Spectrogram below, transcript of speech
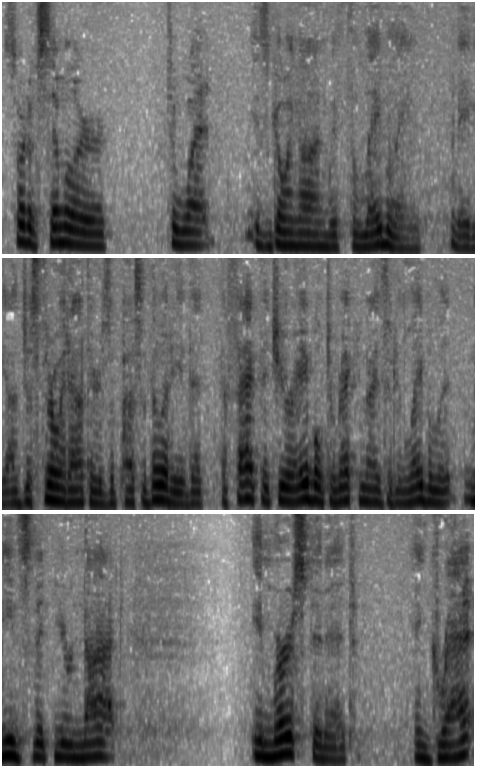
sort of similar to what is going on with the labeling. Maybe I'll just throw it out there as a possibility that the fact that you're able to recognize it and label it means that you're not immersed in it and gra-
